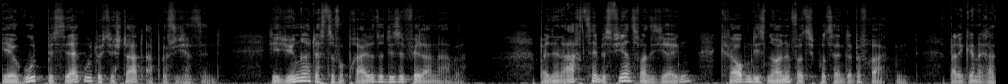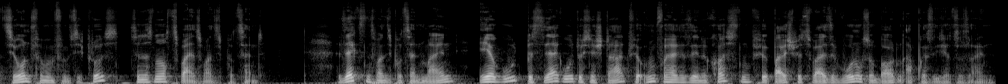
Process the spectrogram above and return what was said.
eher gut bis sehr gut durch den Staat abgesichert sind. Je jünger, desto verbreiteter diese Fehlannahme. Bei den 18- bis 24-Jährigen glauben dies 49 Prozent der Befragten. Bei der Generation 55 plus sind es nur noch 22 Prozent. 26 Prozent meinen, eher gut bis sehr gut durch den Staat für unvorhergesehene Kosten für beispielsweise Wohnungsumbauten abgesichert zu sein.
